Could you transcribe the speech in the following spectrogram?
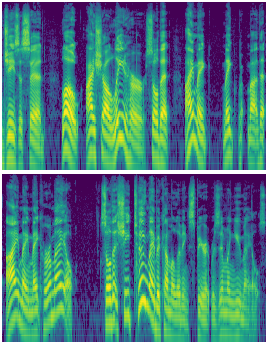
Jesus said, Lo, I shall lead her so that I make, make that I may make her a male, so that she too may become a living spirit resembling you males.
